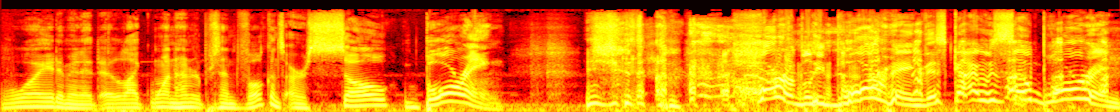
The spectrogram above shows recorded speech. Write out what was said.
Wait a minute, uh, like 100% Vulcans are so boring. It's just horribly boring. This guy was so boring.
